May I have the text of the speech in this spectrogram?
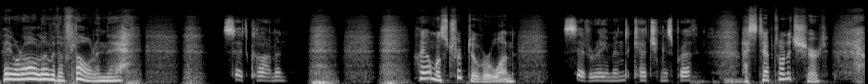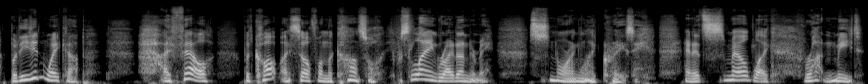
They were all over the floor in there, said Carmen. I almost tripped over one, said Raymond, catching his breath. I stepped on its shirt, but he didn't wake up. I fell, but caught myself on the console. He was laying right under me, snoring like crazy, and it smelled like rotten meat.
